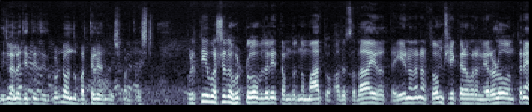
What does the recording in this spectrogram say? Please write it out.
ನಿಜವೆಲ್ಲ ಜೊತೆ ಸೇರಿಕೊಂಡು ಒಂದು ಬರ್ತ್ಡೇ ವಿಶ್ ಮಾಡ್ತಾರೆ ಅಷ್ಟೇ. ಪ್ರತಿ ವರ್ಷದ ಹುಟ್ಟುಹಬ್ಬದಲ್ಲಿ ತಮ್ಮದೊಂದು ಮಾತು, ಅದು ಸದಾ ಇರುತ್ತೆ. ಏನು ಅಂದರೆ, ನಾನು ಸೋಮಶೇಖರ್ ಅವರ ನೆರಳು ಅಂತಲೇ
